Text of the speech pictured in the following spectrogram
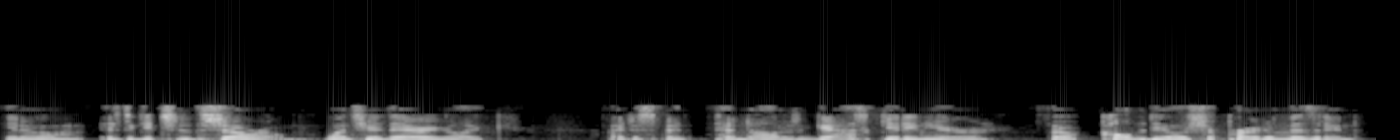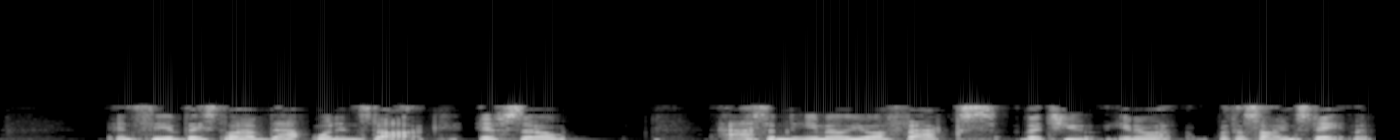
you know, is to get you to the showroom. Once you're there, you're like, I just spent ten dollars in gas getting here. So call the dealership prior to visiting and see if they still have that one in stock. If so, ask them to email you a fax that you you know with a signed statement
